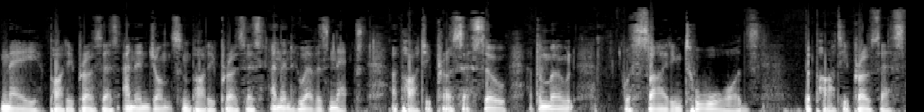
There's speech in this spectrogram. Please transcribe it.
May, party process, and then Johnson, party process, and then whoever's next, a party process. So at the moment, we're siding towards the party process.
